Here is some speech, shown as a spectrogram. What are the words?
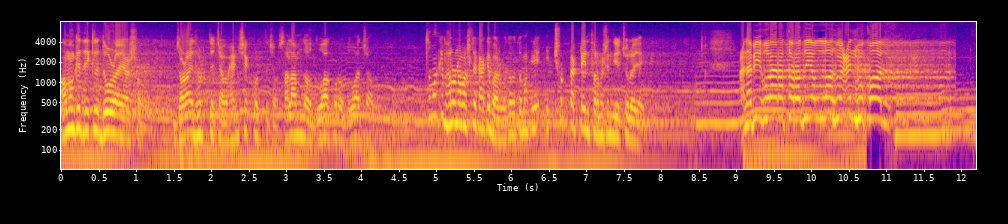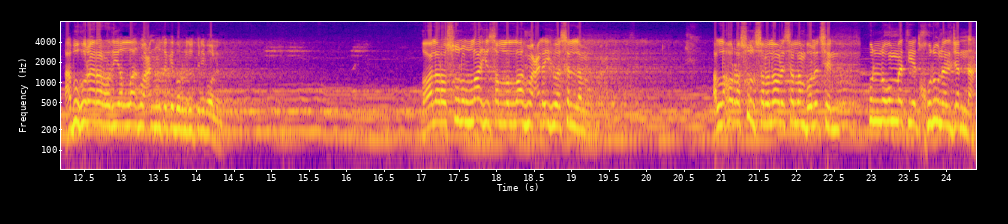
আমাকে দেখলে দৌড়ায় আসো জড়ায় ধরতে চাও হ্যান্ডশেক করতে চাও সালাম দাও দোয়া করো দোয়া চাও তোমাকে ভালো না বাসলে কাকে পারবো তবে তোমাকে এই ছোট্ট একটা ইনফরমেশন দিয়ে চলে যাই عن ابي هريره رضي الله عنه قال আবু হুরায়রা রাদিয়াল্লাহু আনহু থেকে বর্ণিত তিনি বলেন قال رسول الله صلى الله عليه وسلم আল্লাহ রাসূল সাল্লাল্লাহু আলাইহি সাল্লাম বলেছেন কুল্লু উম্মতি ইয়াদখুলুনা আল জান্নাহ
